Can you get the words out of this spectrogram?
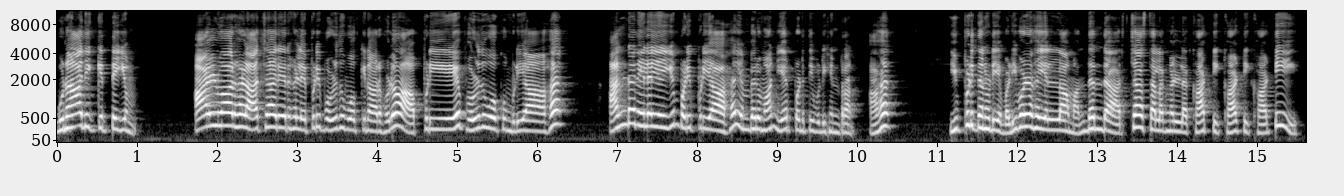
குணாதிக்கத்தையும் ஆழ்வார்கள் ஆச்சாரியர்கள் எப்படி பொழுதுபோக்கினார்களோ அப்படியே பொழுதுபோக்கும்படியாக அந்த நிலையையும் படிப்படியாக எம்பெருமான் ஏற்படுத்தி விடுகின்றான். ஆக இப்படி தன்னுடைய வடிவழகையெல்லாம் அந்தந்த அர்ச்சாஸ்தலங்களில் காட்டி காட்டி காட்டி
